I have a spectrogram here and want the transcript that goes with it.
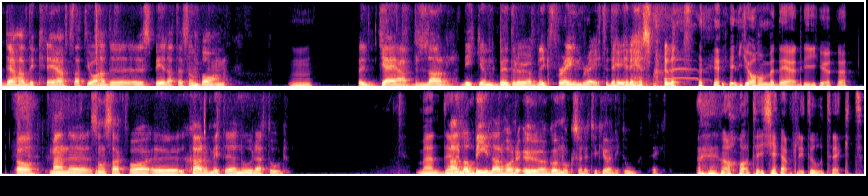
det hade krävts att jag hade spelat det som barn. Mm. För jävlar vilken bedrövlig framerate det är i det här spelet. ja, men det är det ju. Ja, men eh, som sagt var, eh, charmigt är nog rätt ord. Men däremot... Alla bilar har ögon också, det tycker jag är lite otäckt. ja, det är jävligt otäckt.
